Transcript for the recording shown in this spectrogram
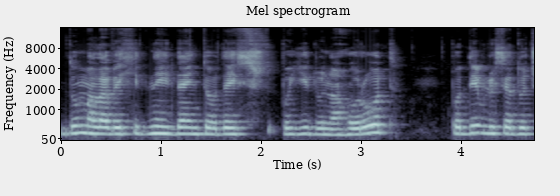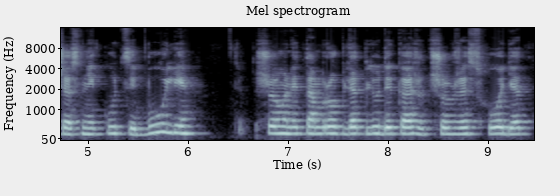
Думала, вихідний день, то десь поїду на город, подивлюся до часнику цибулі. що вони там роблять, люди кажуть, що вже сходять.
